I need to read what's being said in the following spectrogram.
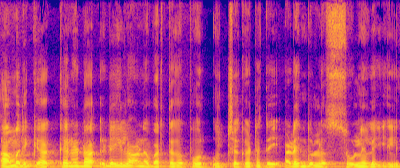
அமெரிக்கா கனடா இடையிலான வர்த்தக போர் உச்சக்கட்டத்தை அடைந்துள்ள சூழ்நிலையில்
